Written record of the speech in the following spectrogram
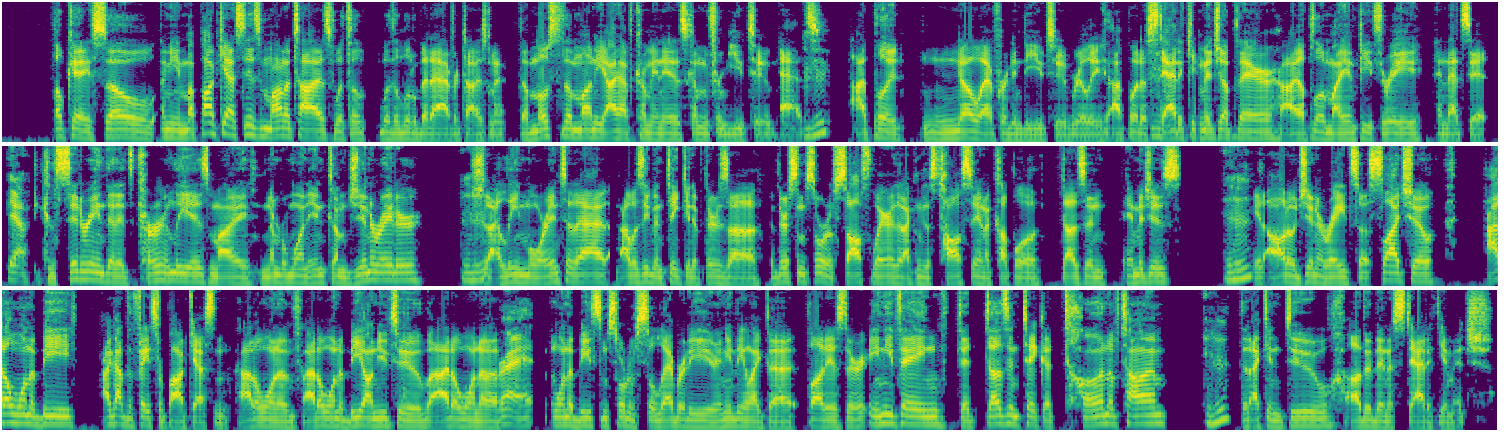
Okay, so I mean, my podcast is monetized with a with a little bit of advertisement. The most of the money I have coming in is coming from YouTube ads. Mm-hmm. I put no effort into YouTube really. I put a mm-hmm. static image up there. I upload my MP3, and that's it. Yeah. Considering that it currently is my number one income generator, Mm-hmm. Should I lean more into that? I was even thinking if there's a if there's some sort of software that I can just toss in a couple of dozen images, mm-hmm. it auto generates a slideshow. I don't want to be I got the face for podcasting. I don't want to. I don't want to be on YouTube. I don't want to. Right. Want to be some sort of celebrity or anything like that. But is there anything that doesn't take a ton of time mm-hmm. that I can do other than a static image?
